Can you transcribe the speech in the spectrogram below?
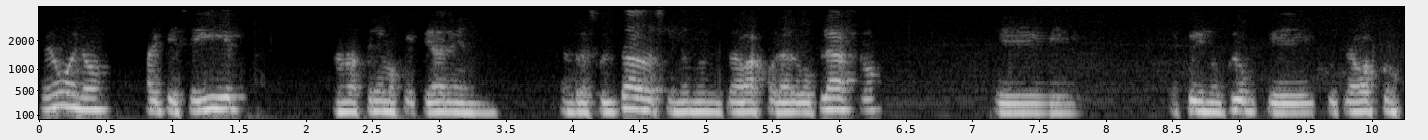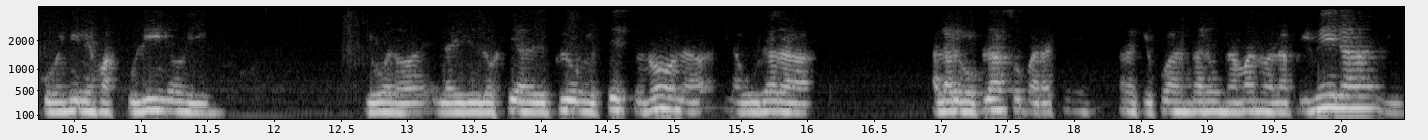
Pero bueno, hay que seguir, no nos tenemos que quedar en, resultados, sino en un trabajo a largo plazo. Eh, estoy en un club que, que trabaja en juveniles masculinos y, bueno, la ideología del club es eso, ¿no? laburar a, largo plazo para que, puedan dar una mano a la primera y,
